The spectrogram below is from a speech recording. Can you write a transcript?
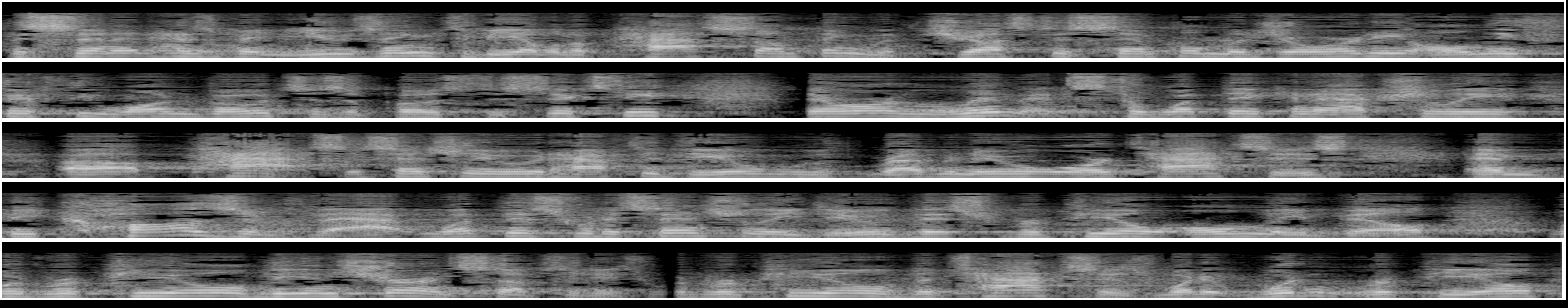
the Senate has been using to be able to pass something with just a simple majority, only 51 votes as opposed to 60, there are limits to what they can actually uh, pass. Essentially, it would have to deal with revenue or taxes. And because of that, what this would essentially do, this repeal only bill, would repeal the insurance subsidies, would repeal the taxes. What it wouldn't repeal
